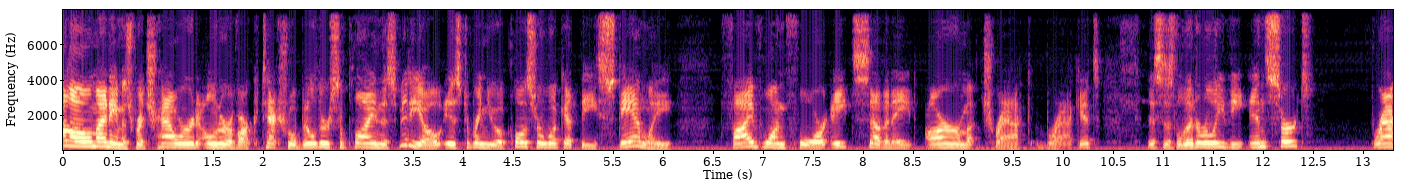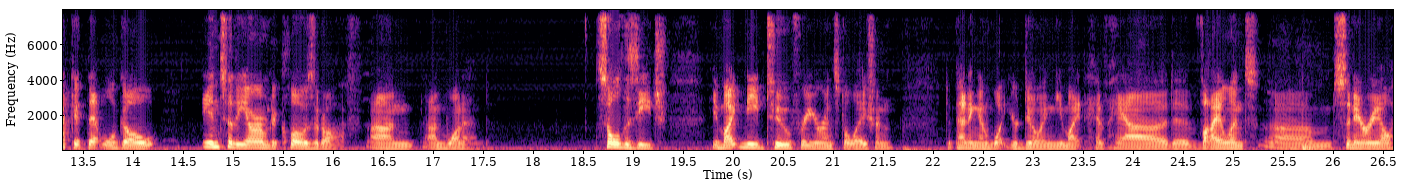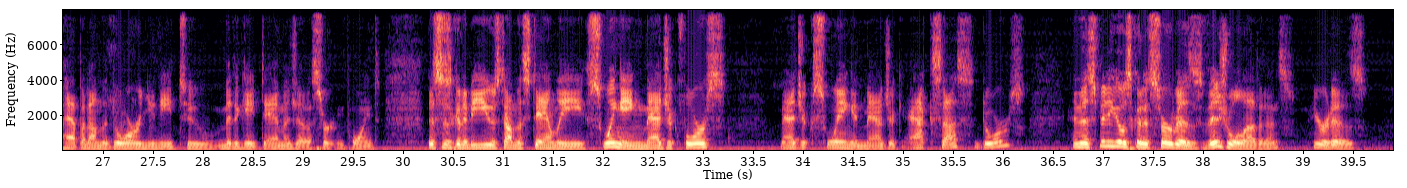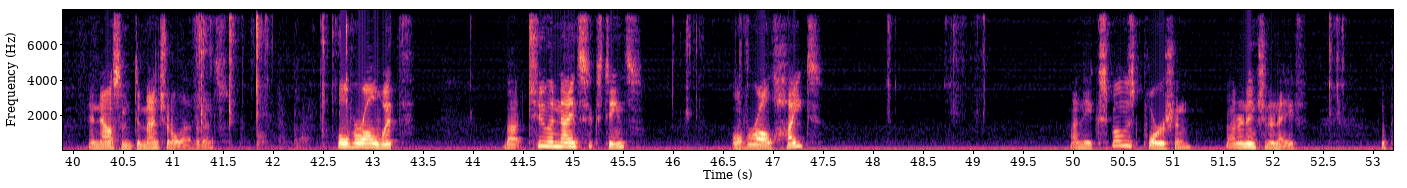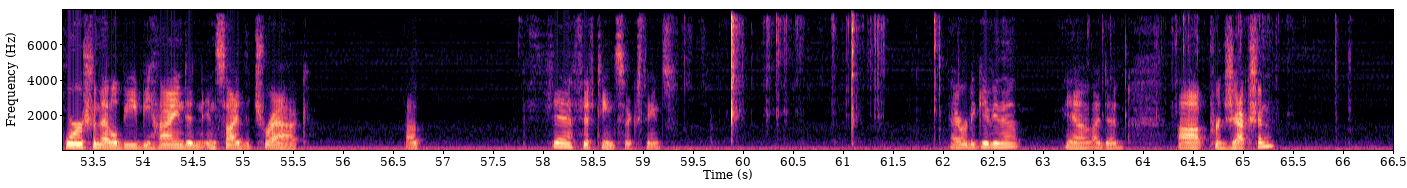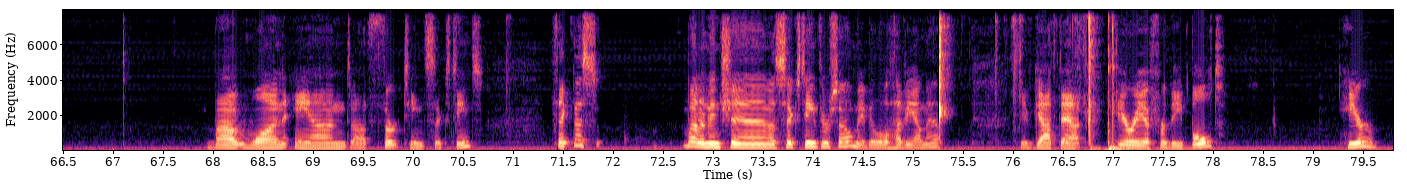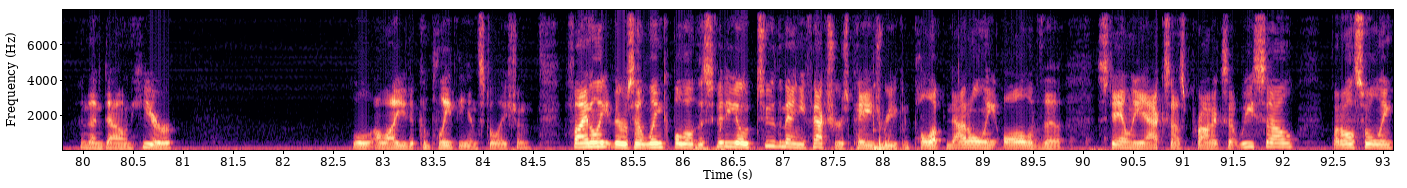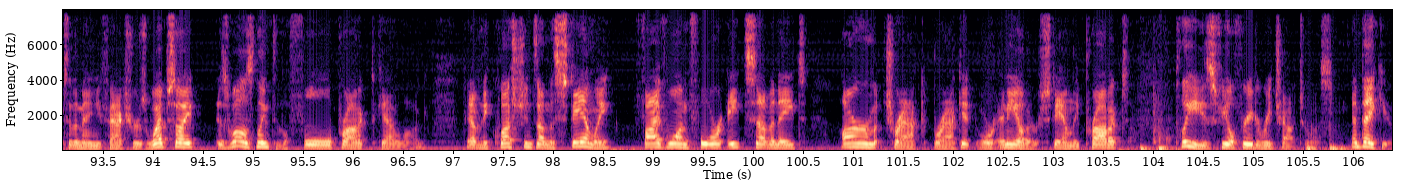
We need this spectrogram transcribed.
Hello, my name is Rich Howard, owner of Architectural Builder Supply, and this video is to bring you a closer look at the Stanley 514878 arm track bracket. This is literally the insert bracket that will go into the arm to close it off on, on one end. Sold as each. You might need two for your installation depending on what you're doing. You might have had a violent um, scenario happen on the door and you need to mitigate damage at a certain point. This is going to be used on the Stanley Swinging Magic Force, Magic Swing, and Magic Access doors. And this video is going to serve as visual evidence. Here it is. And now some dimensional evidence. Overall width, about 2 and 9 sixteenths. Overall height, on the exposed portion, about an inch and an eighth. The portion that'll be behind and inside the track, about yeah, 15 sixteenths. I already give you that? Yeah, I did. Uh, projection, about 1 and uh, 13 sixteenths. Thickness, about an inch and a sixteenth or so, maybe a little heavy on that. You've got that area for the bolt here, and then down here will allow you to complete the installation. Finally, there's a link below this video to the manufacturer's page where you can pull up not only all of the Stanley Access products that we sell, but also a link to the manufacturer's website, as well as a link to the full product catalog. If you have any questions on the Stanley 514878 arm track bracket or any other Stanley product, please feel free to reach out to us. And thank you.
